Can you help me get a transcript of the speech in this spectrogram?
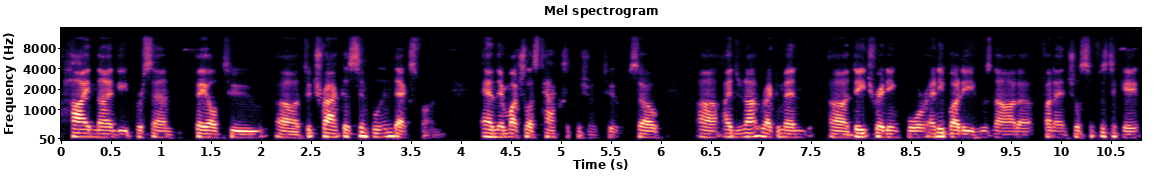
high 90% fail to, uh, to track a simple index fund. And they're much less tax efficient too. So uh, I do not recommend uh, day trading for anybody who's not a financial sophisticate.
